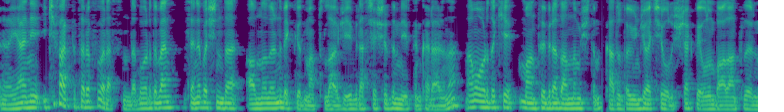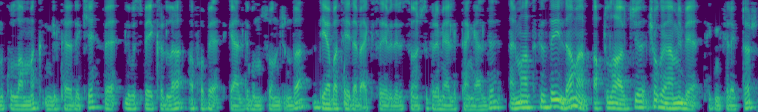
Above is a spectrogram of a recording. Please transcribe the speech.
Ee, yani iki farklı tarafı var aslında. Bu arada ben sene başında almalarını bekliyordum Abdullah Avcı'yı. Biraz şaşırdım Newton kararına. Ama oradaki mantığı biraz anlamıştım. Kadroda oyuncu açığı oluşacak ve onun bağlantılarını kullanmak İngiltere'deki ve Lewis Baker'la Afobe geldi bunun sonucunda. Diabate'yi de belki sayabiliriz. Sonuçta Premier Lig'den geldi. Yani mantıksız değildi ama Abdullah Avcı çok önemli bir teknik direktör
